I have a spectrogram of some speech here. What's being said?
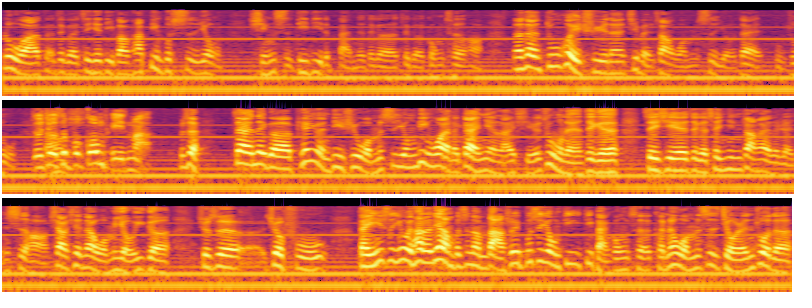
路啊，在这个这些地方，它并不适用行驶低地的版的这个这个公车哈。那在都会区呢，基本上我们是有在补助。这就是不公平嘛？不是。在那个偏远地区，我们是用另外的概念来协助呢，这个这些这个身心障碍的人士哈。像现在我们有一个，就是就辅，等于是因为它的量不是那么大，所以不是用地地板公车，可能我们是九人座的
